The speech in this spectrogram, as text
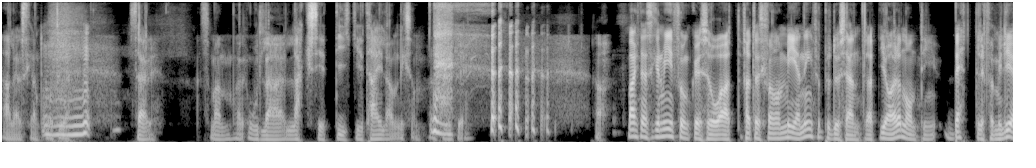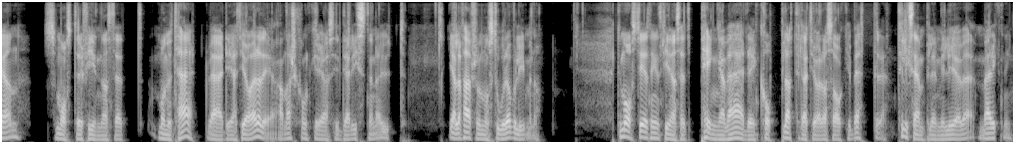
Alla älskar antibiotika. Mm. Så här, som man odlar lax i ett dike i Thailand liksom. Ja. Marknadsekonomin funkar ju så att för att det ska vara någon mening för producenter att göra någonting bättre för miljön så måste det finnas ett monetärt värde i att göra det, annars konkurreras idealisterna ut. I alla fall från de stora volymerna. Det måste helt enkelt finnas ett pengavärde kopplat till att göra saker bättre, till exempel en miljömärkning.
